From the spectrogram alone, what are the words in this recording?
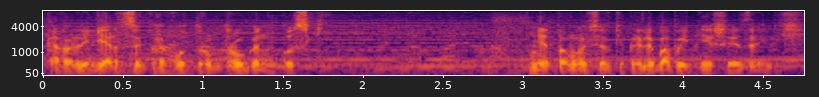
Король и герцог рвут друг друга на куски. Нет, по-моему, все-таки прелюбопытнейшее зрелище.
